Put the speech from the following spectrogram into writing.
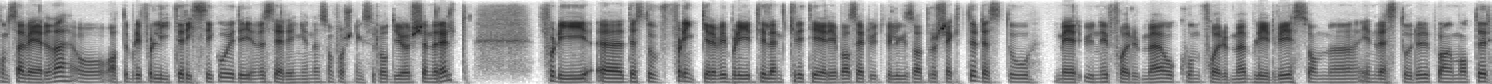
konserverende, og at det blir for lite risiko i de investeringene som Forskningsråd gjør generelt. Fordi eh, desto flinkere vi blir til en kriteriebasert utvelgelse av prosjekter, desto mer uniforme og konforme blir vi som eh, investorer på mange måter.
